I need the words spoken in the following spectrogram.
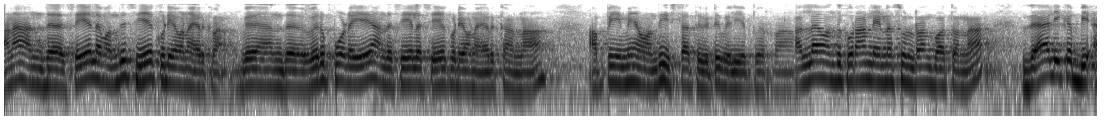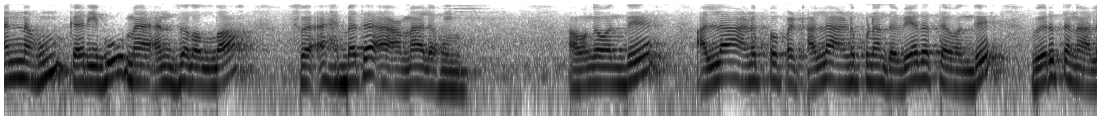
ஆனால் அந்த செயலை வந்து செய்யக்கூடியவனாக இருக்கிறான். வெ அந்த வெறுப்போடையே அந்த செயலை செய்யக்கூடியவனாக இருக்கான்னா அப்பயுமே அவன் வந்து இஸ்லாத்தை விட்டு வெளியே போயிடுறான். அல்லாஹ் வந்து குரானில் என்ன சொல்கிறான்னு பார்த்தோன்னா தேலிக பி அன்னஹும் கரிஹு ம அன்சலல்லா ஃபஹ்பத அமாலஹும் அவங்க வந்து அல்லாஹ் அனுப்பப்பட் அல்லாஹ் அனுப்பின அந்த வேதத்தை வந்து வெறுத்தனால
